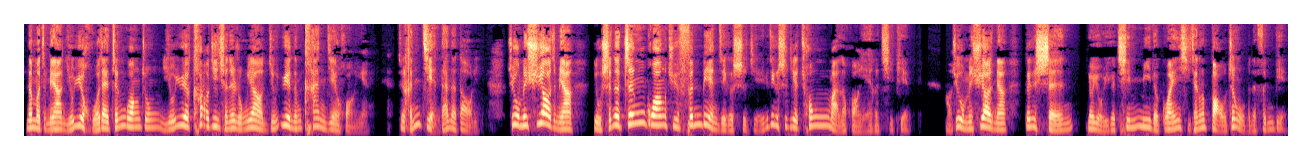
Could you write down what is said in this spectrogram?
那么怎么样？你就越活在真光中，你就越靠近神的荣耀，你就越能看见谎言。这是很简单的道理。所以我们需要怎么样？有神的真光去分辨这个世界，因为这个世界充满了谎言和欺骗啊。所以我们需要怎么样？跟神要有一个亲密的关系，才能保证我们的分辨。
